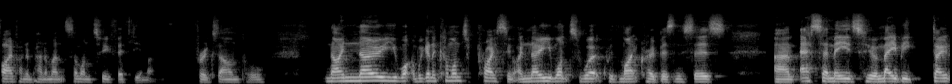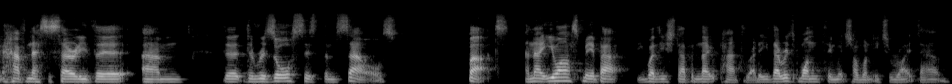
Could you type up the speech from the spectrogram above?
500 pound a month some on 250 a month for example. Now i know you want we're going to come on to pricing. I know you want to work with micro businesses um, smes who maybe don't have necessarily the um, the the resources themselves but, and now you asked me about whether you should have a notepad ready. There is one thing which I want you to write down.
